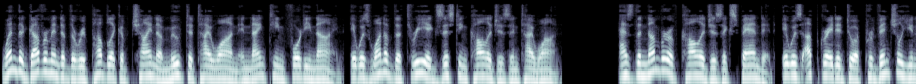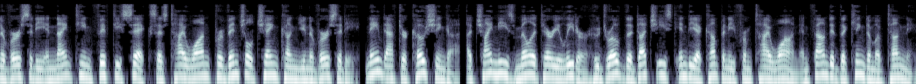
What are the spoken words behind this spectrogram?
When the government of the Republic of China moved to Taiwan in 1949, it was one of the three existing colleges in Taiwan. As the number of colleges expanded, it was upgraded to a provincial university in 1956 as Taiwan Provincial Chengkung University, named after Koxinga, a Chinese military leader who drove the Dutch East India Company from Taiwan and founded the Kingdom of Tungning.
